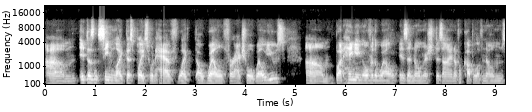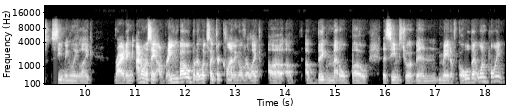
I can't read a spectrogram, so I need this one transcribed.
Um, it doesn't seem like this place would have like a well for actual well use. Um, but hanging over the well is a gnomish design of a couple of gnomes, seemingly like riding, I don't want to say a rainbow, but it looks like they're climbing over like a, a, a big metal bow that seems to have been made of gold at one point.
